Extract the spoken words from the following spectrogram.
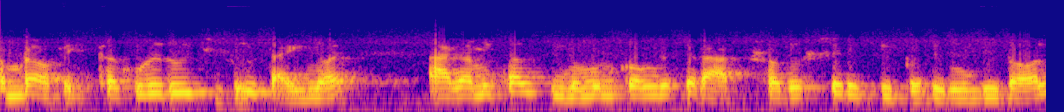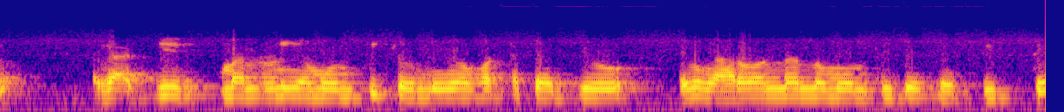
আমরা অপেক্ষা করে রয়েছি, শুধু তাই নয়, আগামীকাল তৃণমূল কংগ্রেসের আট সদস্যের একটি প্রতিনিধি দল, রাজ্যের মাননীয় মন্ত্রী চন্দ্রিমা ভট্টাচার্য এবং আরও অন্যান্য মন্ত্রীদের নেতৃত্বে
